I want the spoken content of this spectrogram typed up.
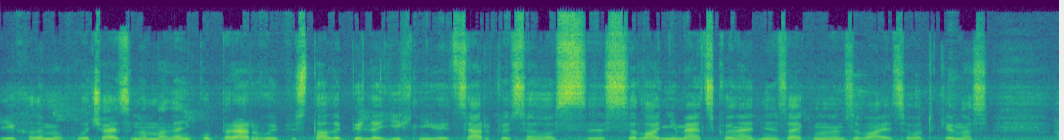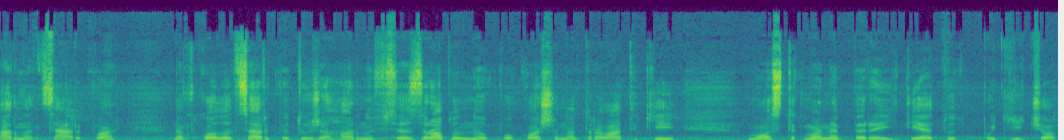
Приїхали ми, виходить, на маленьку перерву і стали біля їхньої церкви цього села німецького, навіть не знаю, як воно називається. Ось така у нас гарна церква. Навколо церкви дуже гарно все зроблено, покошена трава, такий мостик можна перейти, тут потічок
